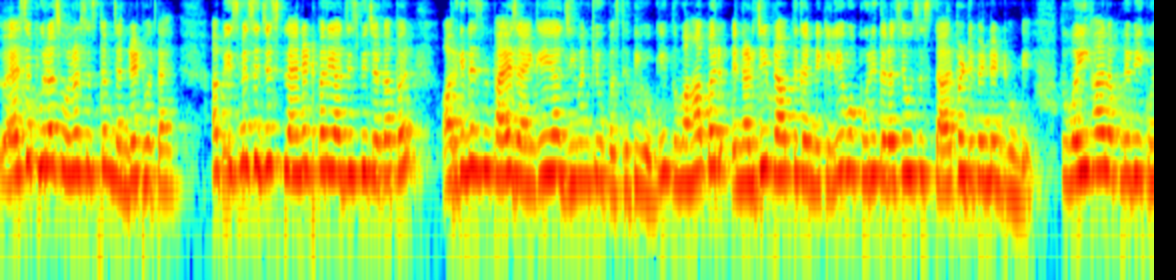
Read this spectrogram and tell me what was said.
तो ऐसे पूरा सोलर सिस्टम जनरेट होता है। अब इसमें से जिस प्लानट पर या जिस भी जगह पर ऑर्गेनिज्म पाए जाएँगे या जीवन की उपस्थिति होगी तो वहाँ पर एनर्जी प्राप्त करने के लिए वो पूरी तरह से उस स्टार पर डिपेंडेंट होंगे। तो वही हाल अपने भी इको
